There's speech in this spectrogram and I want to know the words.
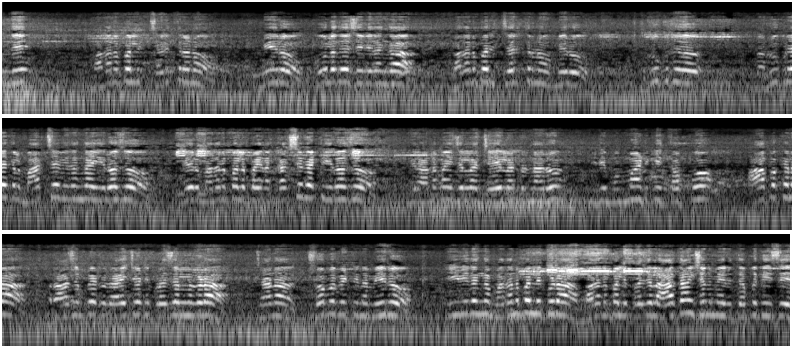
ఉంది. మదనపల్లి చరిత్రను మీరు కూలదేసే విధంగా మదనపల్లి చరిత్రను మీరు రూపు రూపురేఖలు మార్చే విధంగా ఈరోజు మీరు మదనపల్లి పైన కక్ష కట్టి ఈరోజు మీరు అన్నమయ్య జిల్లా చేయాలంటున్నారు ఇది ముమ్మాటికి తప్పు. ఆ పక్కన రాజంపేట రాయచోటి ప్రజలను కూడా చాలా క్షోభ పెట్టిన మీరు. ఈ విధంగా మదనపల్లి కూడా మదనపల్లి ప్రజల ఆకాంక్షను మీరు దెబ్బతీసి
